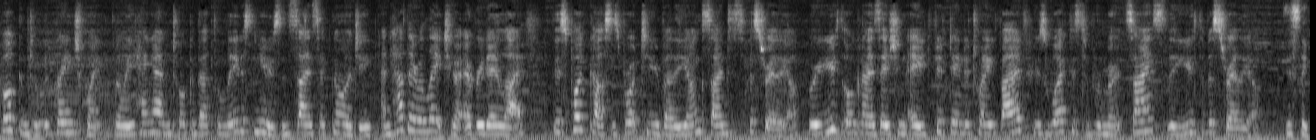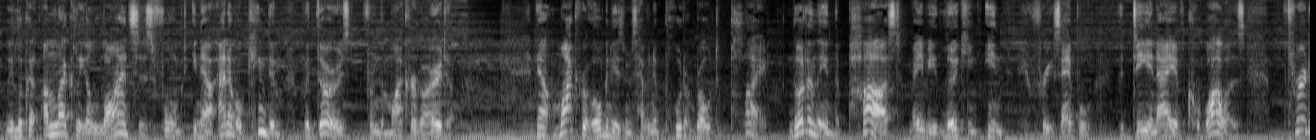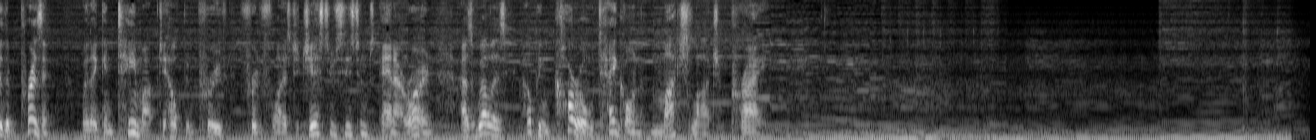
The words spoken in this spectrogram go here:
Welcome to Lagrange Point, where we hang out and talk about the latest news in science technology and how they relate to your everyday life. This podcast is brought to you by the Young Scientists of Australia. We're a youth organisation aged 15 to 25 whose work is to promote science to the youth of Australia. This week we look at unlikely alliances formed in our animal kingdom with those from the microbiota. Now, microorganisms have an important role to play, not only in the past, maybe lurking in, for example, the DNA of koalas, through to the present, where they can team up to help improve fruit flies' digestive systems and our own, as well as helping coral take on much larger prey.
